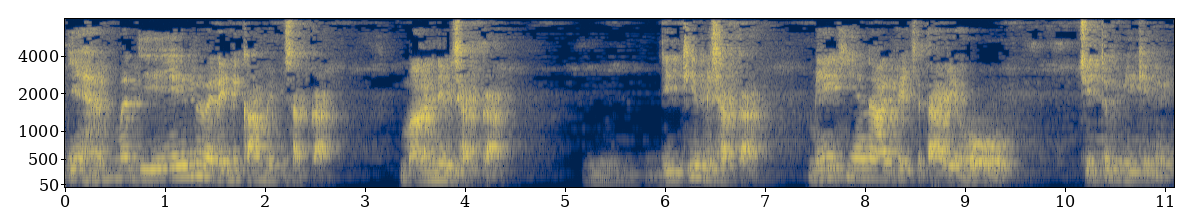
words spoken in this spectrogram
මේ හැමදේම වැඩෙන්නේ කාමෙ මිසක්කා. මාන්නේ මිසක්කා. දික්කිය මිසක්කා. මේ කියන අල්පේච්ඡතාවය හෝ චිත්ත විවේකේ නෙවෙයි.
